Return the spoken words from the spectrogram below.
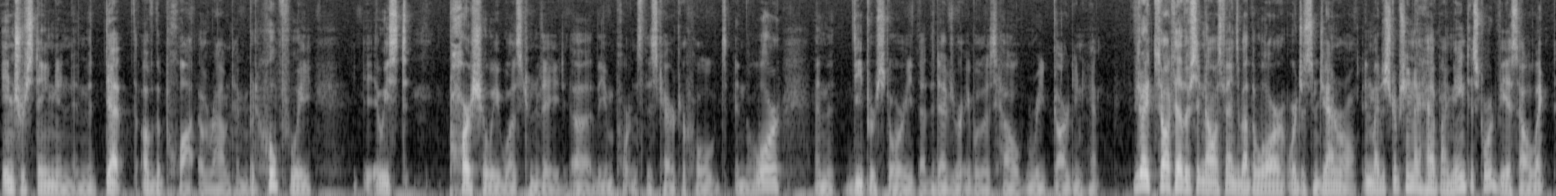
interesting and, and the depth of the plot around him. But hopefully, at least partially was conveyed uh, the importance this character holds in the lore and the deeper story that the devs were able to tell regarding him. If you'd like to talk to other Signalis fans about the lore or just in general, in my description I have my main Discord VSL linked.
